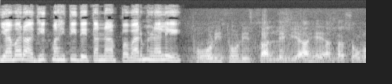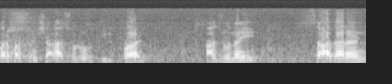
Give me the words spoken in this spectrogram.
यावर अधिक माहिती देताना पवार म्हणाले थोडी थोडी चाललेली आहे. आता सोमवारपासून शाळा सुरू होतील. पण अजूनही साधारण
